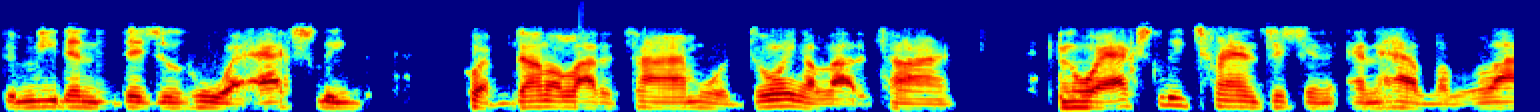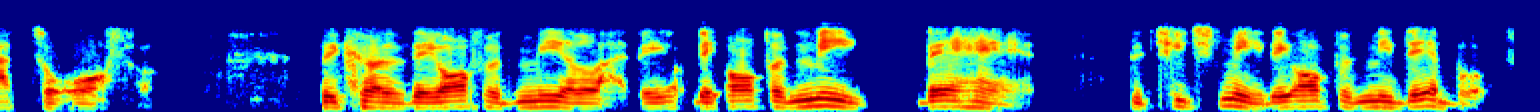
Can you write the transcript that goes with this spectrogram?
to meet individuals who are actually who have done a lot of time, who are doing a lot of time, and who are actually transitioned and have a lot to offer because they offered me a lot. They they offered me their hand to teach me. They offered me their books.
